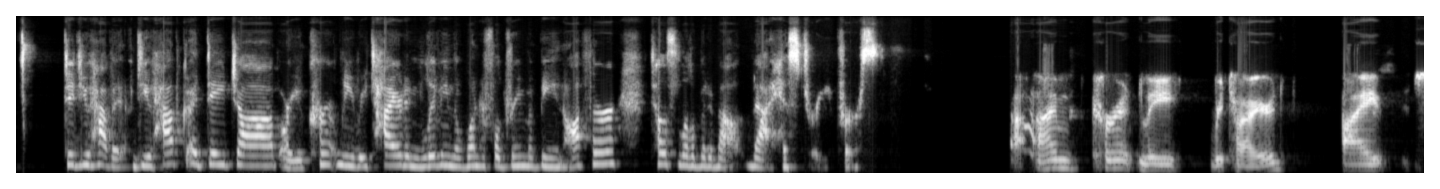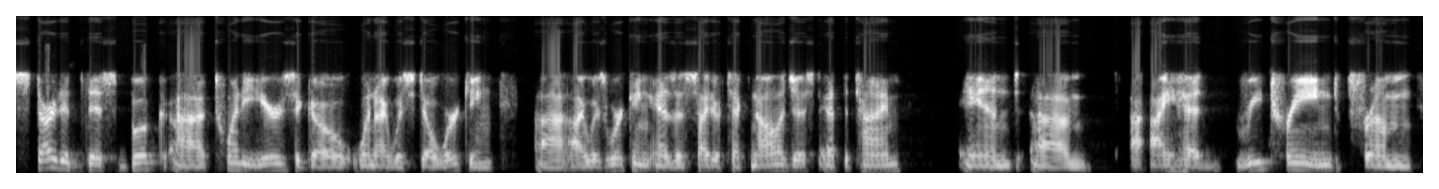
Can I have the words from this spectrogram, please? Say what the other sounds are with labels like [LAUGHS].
did you have a do you have a day job? Are you currently retired and living the wonderful dream of being an author? Tell us a little bit about that history first. I'm currently retired. I started this book uh, 20 years ago when I was still working. Uh, I was working as a cytotechnologist at the time, and um, I had retrained from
